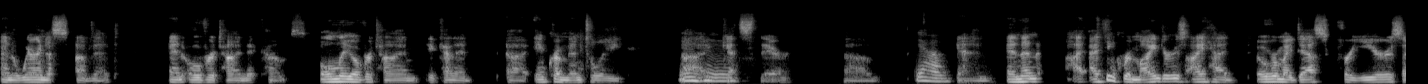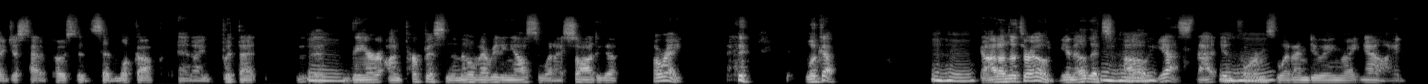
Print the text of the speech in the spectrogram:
an awareness of it and over time it comes. Only over time it kind of uh, incrementally uh, Mhm. gets there. Um, yeah. and and then I, I think reminders i had over my desk for years i just had a post-it that said look up and i put that uh, Mm. there on purpose in the middle of everything else. And when i saw it to go all right. Look up Mhm. God on the throne. You know, that's oh Mhm. yes, that informs what I'm doing right now. I had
